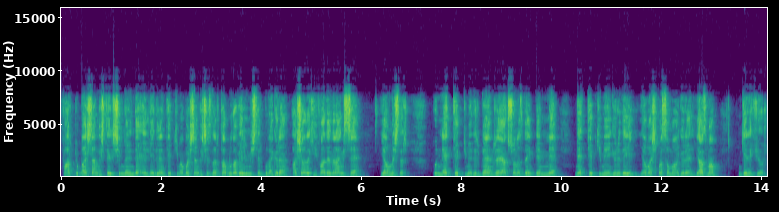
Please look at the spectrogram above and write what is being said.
farklı başlangıç derişimlerinde elde edilen tepkime başlangıç hızları tabloda verilmiştir. Buna göre aşağıdaki ifadelerin hangisi yanlıştır? Bu net tepkimedir. Ben reaksiyon hız denklemimi net tepkimeye göre değil, yavaş basamağa göre yazmam gerekiyor.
